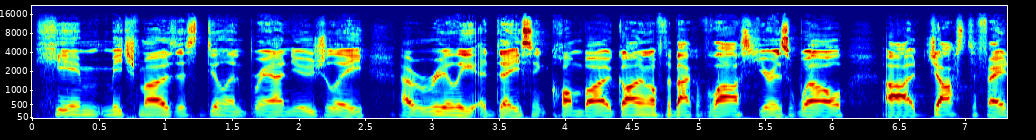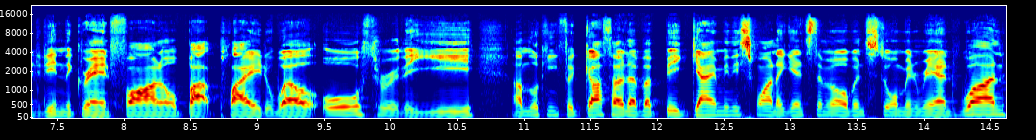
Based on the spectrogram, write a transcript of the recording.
Him, Mitch Moses, Dylan Brown, usually a really a decent combo. Going off the back of last year as well. Uh, just defeated in the grand final, but played well all through the year. I'm looking for Gutho to have a big game in this one against the Melbourne Storm in round one.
